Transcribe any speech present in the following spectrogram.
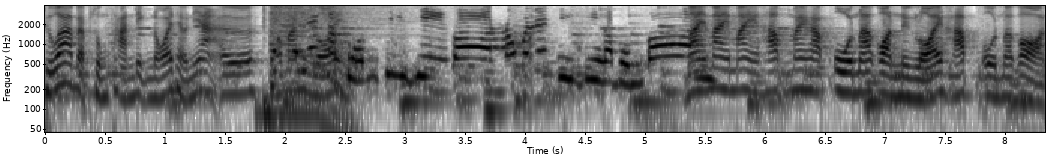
ถือว่าแบบสงสารเด็กน้อยแถวเนี้ยเออเอามาหนึ่งร้อยกับผมซีซีก่อนต้องมาเล่นซีซีกับผมก่อนไม่ไม่ไม่ครับไม่ครับโอนมาก่อน 100ครับโอนมาก่อน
